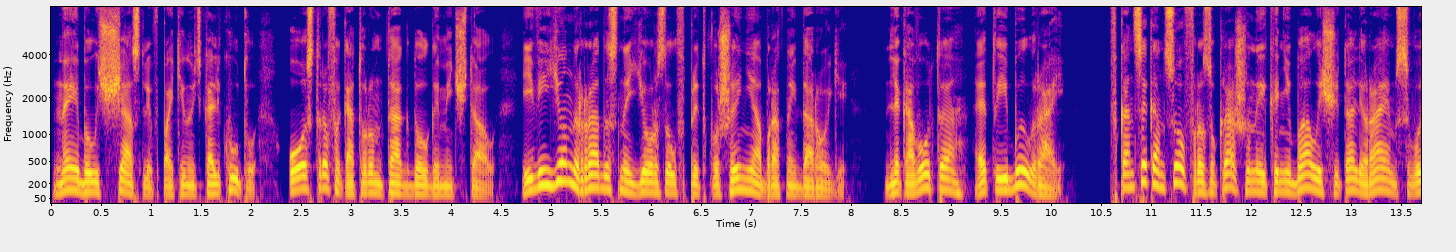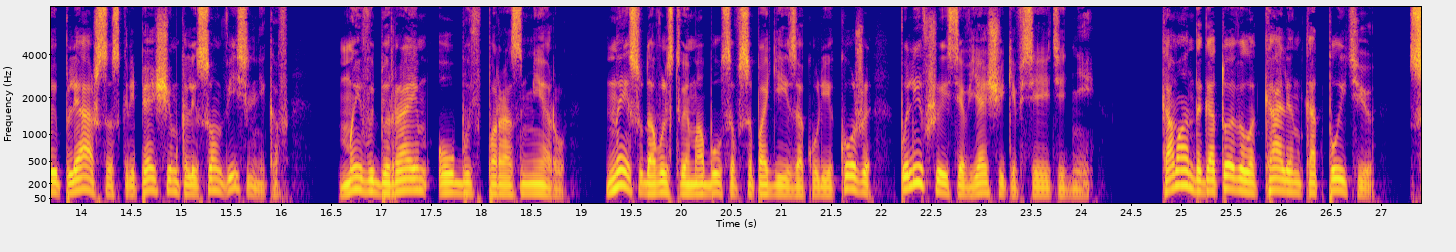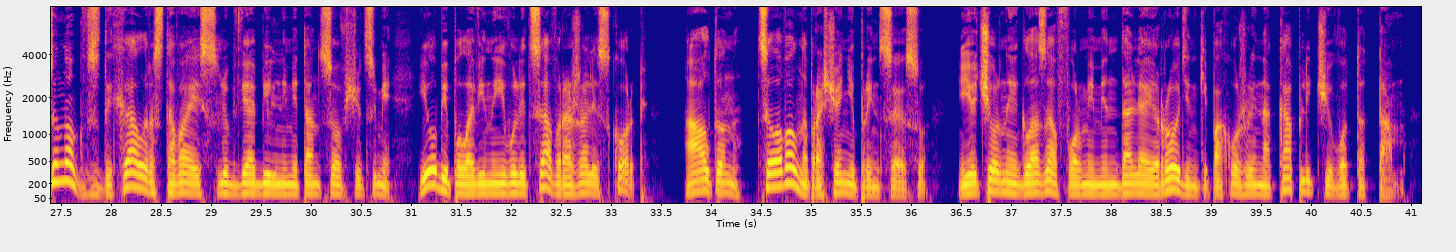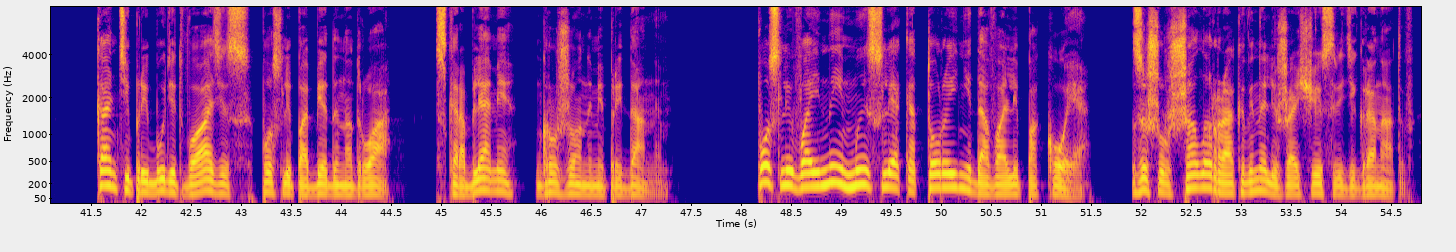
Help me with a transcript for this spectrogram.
Ней был счастлив покинуть Калькуту, остров, о котором так долго мечтал, и Вийон радостно ерзал в предвкушении обратной дороги — для кого-то это и был рай. В конце концов, разукрашенные каннибалы считали раем свой пляж со скрипящим колесом висельников. Мы выбираем обувь по размеру. Ней с удовольствием обулся в сапоги из акульей кожи, пылившиеся в ящике все эти дни. Команда готовила Калин к отплытию. Сынок вздыхал, расставаясь с любвеобильными танцовщицами, и обе половины его лица выражали скорбь. Алтон целовал на прощание принцессу. Ее черные глаза в форме миндаля и родинки, похожие на капли чего-то там. Канти прибудет в оазис после победы над Руа с кораблями, груженными приданным. После войны мысли о которой не давали покоя. Зашуршала раковина, лежащая среди гранатов.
